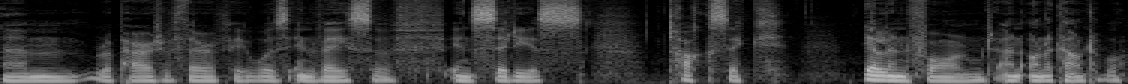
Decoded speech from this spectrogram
Um, reparative therapy was invasive, insidious, toxic, ill informed, and unaccountable.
